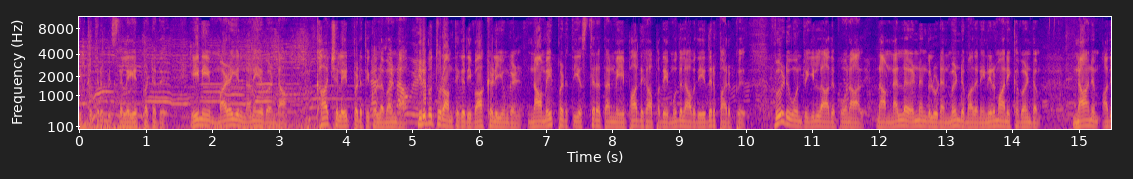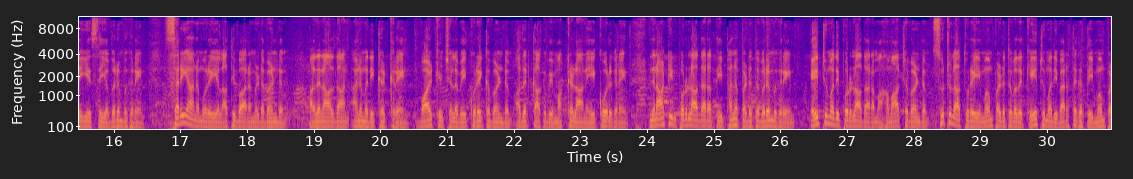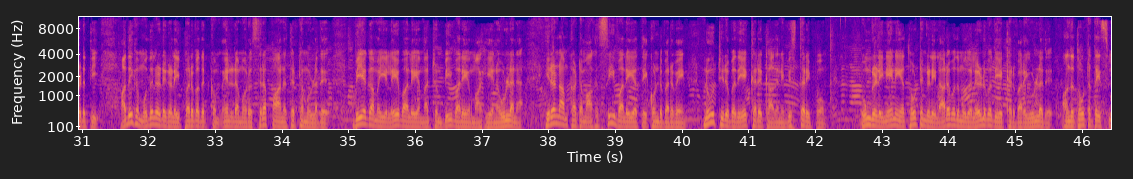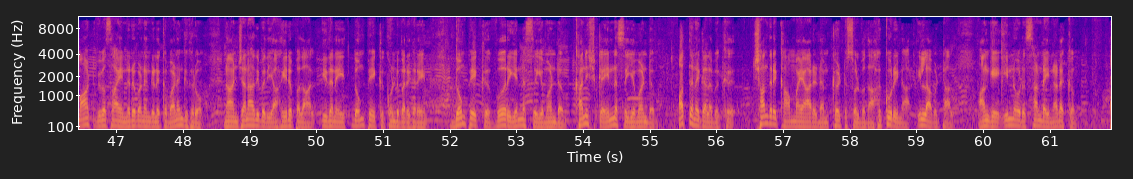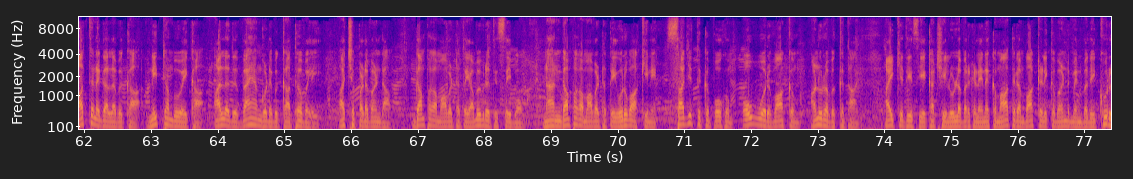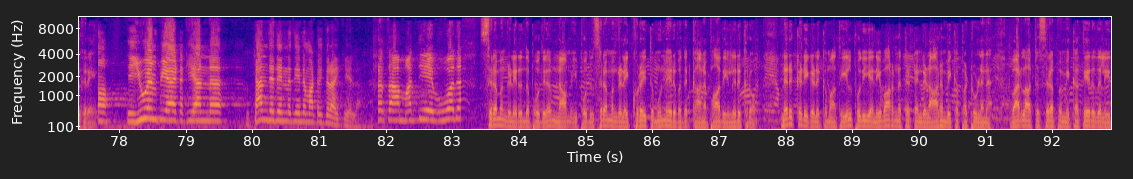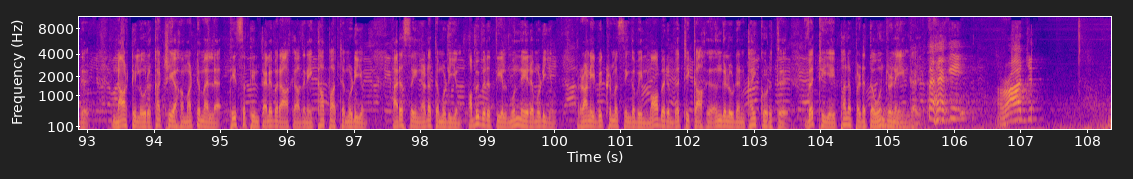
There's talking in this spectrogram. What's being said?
வீட்டிற்கு திரும்பி செல்ல ஏற்பட்டது. இனி மழையில் நனைய வேண்டாம். காய்ச்சல் ஏற்படுத்திக் கொள்ள வேண்டாம். இருபத்தோராம் தேதி வாக்களியுங்கள். நாம் ஏற்படுத்திய ஸ்திரத்தன்மையை பாதுகாப்பதே முதலாவது எதிர்பார்ப்பு. வீடு ஒன்று இல்லாது போனால் நாம் நல்ல எண்ணங்களுடன் மீண்டும் அதனை நிர்மாணிக்க வேண்டும். நானும் அதையே செய்ய விரும்புகிறேன். சரியான முறையில் அத்திவாரமிட வேண்டும். அதனால் தான் அனுமதி கேட்கிறேன். வாழ்க்கை செலவை குறைக்க வேண்டும். அதற்காகவே மக்கள் ஆணையை கோருகிறேன். இந்த நாட்டின் பொருளாதாரத்தை பலப்படுத்த விரும்புகிறேன். ஏற்றுமதி பொருளாதாரமாக மாற்ற வேண்டும். சுற்றுலாத்துறையை மேம்படுத்துவதற்கு ஏற்றுமதி வர்த்தகத்தை மேம்படுத்தி அதிக முதலீடுகளை பெறுவதற்கும் என்னிடம் ஒரு சிறப்பான திட்டம் உள்ளது. பியகமையில் ஏ வலயம் மற்றும் பி வலயம் ஆகியன உள்ளன. இரண்டாம் கட்டமாக சி வலயத்தை கொண்டு வருவேன். நூற்றி இருபது ஏக்கருக்கு அதனை விஸ்தரிப்போம். உங்களை நேனைய தோட்டங்களில் அறுபது முதல் எழுபது ஏக்கர் வரை உள்ளது. அந்த தோட்டத்தை ஸ்மார்ட் விவசாய நிறுவனங்களுக்கு வழங்குகிறோம். நான் ஜனாதிபதியாக இருப்பதால் இதனை தொம்பேக்கு கொண்டு வருகிறேன். தொம்பேக்கு வேறு என்ன செய்ய வேண்டும்? கனிஷ்க என்ன செய்ய வேண்டும்? அத்தனை அளவுக்கு சந்திரிகா அம்மையாரிடம் கேட்டு சொல்வதாக கூறினார். இல்லாவிட்டால் அங்கே இன்னொரு சண்டை நடக்கும். அத்தனக அளவுக்கா நித்தம்புவைக்கா அல்லது வேயங்கொடவுக்கா தேவையை அச்சப்பட வேண்டாம். கம்பக மாவட்டத்தை அபிவிருத்தி செய்வோம். நான் கம்பக மாவட்டத்தை உருவாக்கினேன். சஜித்துக்கு போகும் ஒவ்வொரு வாக்கும் அனுரவுக்கு தான் ஐக்கிய தேசிய கட்சியில் உள்ளவர்கள் எனக்கு மாத்திரம் வாக்களிக்க வேண்டும் என்பதை கூறுகிறேன். ඒ UMP අයට කියන්න ඡන්දෙ දෙන්න තියෙන මට විතරයි කියලා. මධ්‍යයේ වුවද சிரமங்கள் இருந்த போதிலும் நாம் இப்போது சிரமங்களை குறைத்து முன்னேறுவதற்கான பாதையில் இருக்கிறோம் நெருக்கடிகளுக்கு மத்தியில் புதிய நிவாரண திட்டங்கள் ஆரம்பிக்கப்பட்டுள்ளன வரலாற்று சிறப்புமிக்க தேர்தல் இது நாட்டில் ஒரு கட்சியாக மட்டுமல்ல தேசத்தின் தலைவராக அதனை காப்பாற்ற முடியும் அரசை நடத்த முடியும் அபிவிருத்தியில் முன்னேற முடியும் ரணில் விக்ரமசிங்கவின் மாபெரும் வெற்றிக்காக எங்களுடன் கைகோர்த்து வெற்றியை பலப்படுத்த ஒன்றிணையுங்கள் හැකි රාජ්‍ය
